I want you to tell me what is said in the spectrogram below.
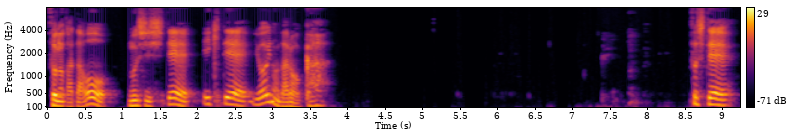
その方を無視して生きて良いのだろうか？そして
